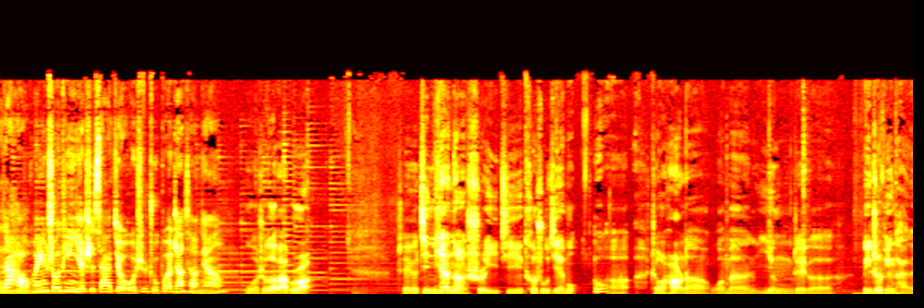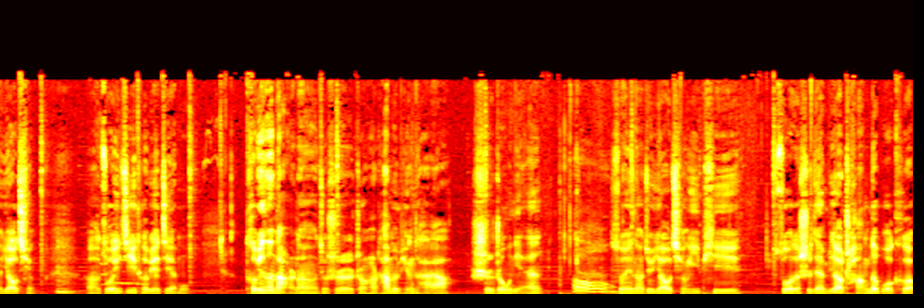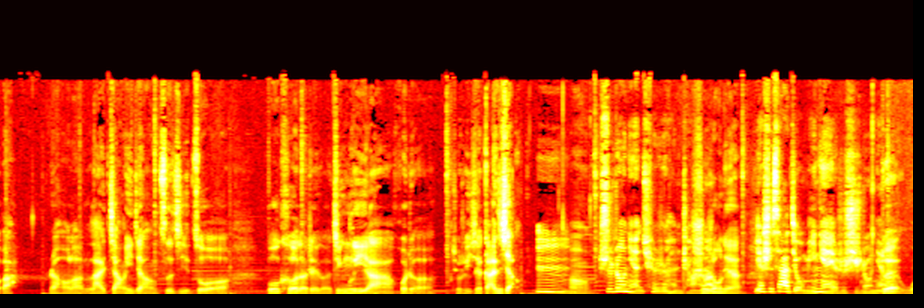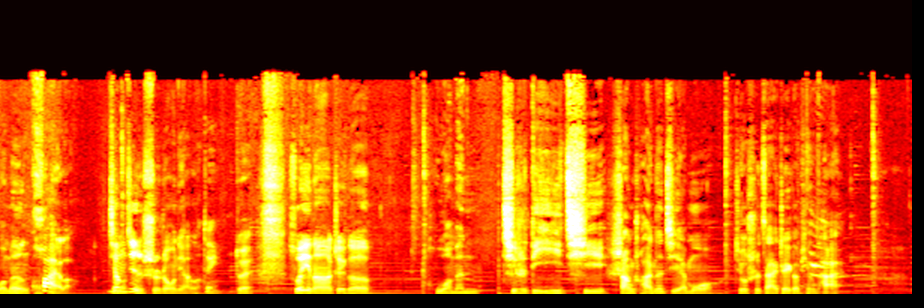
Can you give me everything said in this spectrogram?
大家好，欢迎收听《野史下酒》，我是主播张小娘，我是恶霸波。这个今天呢是一集特殊节目哦啊，正好呢我们应这个荔枝平台的邀请，嗯啊，做一集特别节目。特别在哪儿呢？就是正好他们平台啊十周年，哦，所以呢就邀请一批做的时间比较长的播客吧，然后呢来讲一讲自己做播客的这个经历啊，或者就是一些感想。嗯，啊。十周年确实很长了，十周年，野史下酒，明年也是十周年，对，我们快了，将近十周年了。对，对，所以呢，这个我们其实第一期上传的节目就是在这个平台，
